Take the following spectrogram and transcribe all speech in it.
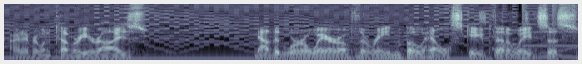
Alright, everyone cover your eyes. Now that we're aware of the rainbow hellscape that awaits us.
